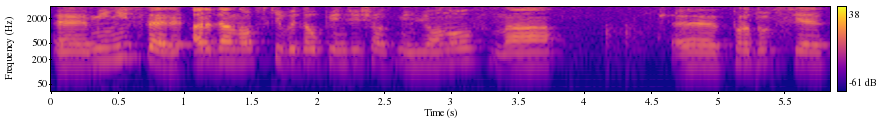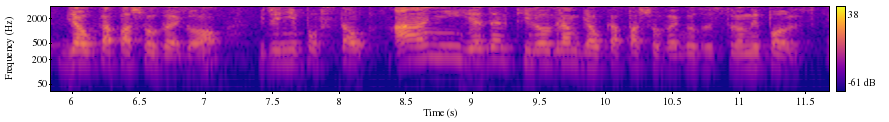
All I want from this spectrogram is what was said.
E, Minister Ardanowski wydał 50 milionów na e, produkcję białka paszowego, gdzie nie powstał ani jeden kilogram białka paszowego ze strony Polski.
